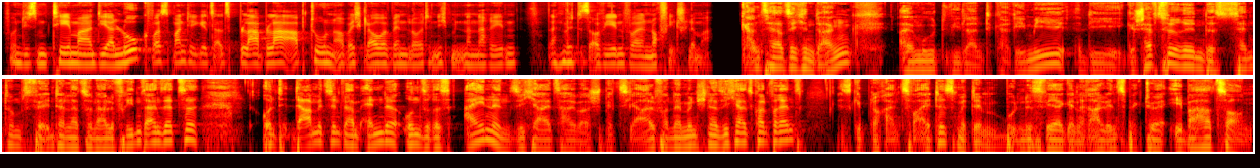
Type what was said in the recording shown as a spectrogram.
von diesem Thema Dialog, was manche jetzt als Blabla abtun, aber ich glaube, wenn Leute nicht miteinander reden, dann wird es auf jeden Fall noch viel schlimmer. Ganz herzlichen Dank, Almut Wieland Karimi, die Geschäftsführerin des Zentrums für internationale Friedenseinsätze. Und damit sind wir am Ende unseres einen Sicherheitshalber Spezial von der Münchner Sicherheitskonferenz. Es gibt noch ein zweites mit dem Bundeswehr-Generalinspekteur Eberhard Zorn.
